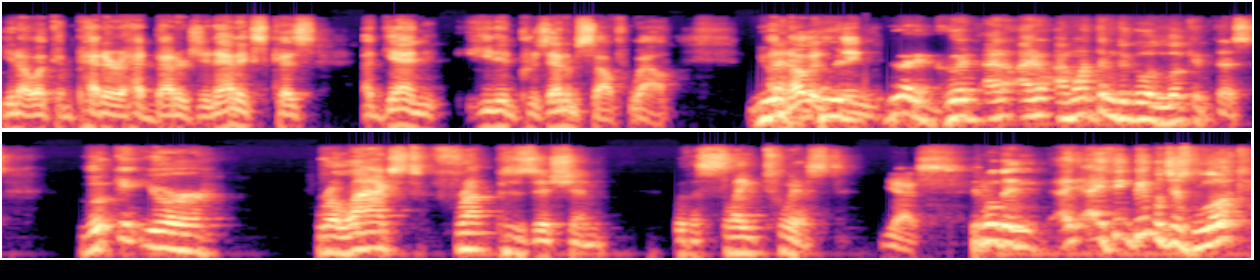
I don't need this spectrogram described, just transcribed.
you know, a competitor had better genetics because, again, he didn't present himself well. You Another good, thing. You had a good, I, don't, I, don't, I want them to go look at this. Look at your relaxed front position with a slight twist Yes. People didn't, I, I think people just look,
